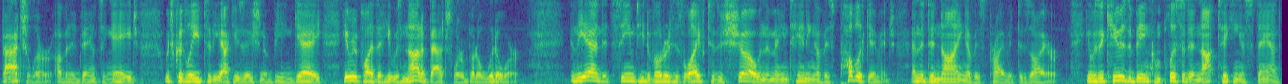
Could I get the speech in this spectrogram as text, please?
bachelor of an advancing age, which could lead to the accusation of being gay, he replied that he was not a bachelor but a widower. In the end, it seemed he devoted his life to the show and the maintaining of his public image and the denying of his private desire. He was accused of being complicit in not taking a stand,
